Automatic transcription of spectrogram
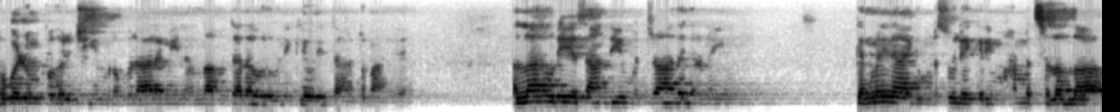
புகழும் புகழ்ச்சியும் ரபுல் ஆலமீன் அல்லாஹு தாலா ஒருவனுக்கே உரித்தாகட்டுமாக அல்லாஹுடைய சாந்தியும் மற்றாத கருணையும் கண்மணி நாயகம் ரசூலே கரீம் முகமது சல்லாஹ்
